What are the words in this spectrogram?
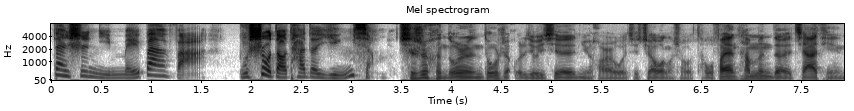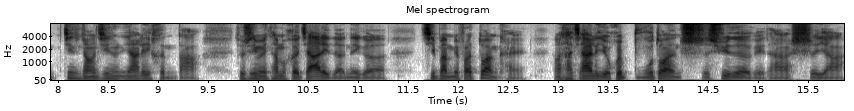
但是你没办法不受到它的影响。其实很多人都是有一些女孩儿，我去交往的时候，她我发现他们的家庭经常精神压力很大，就是因为他们和家里的那个羁绊没法断开，然后他家里又会不断持续的给他施压，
